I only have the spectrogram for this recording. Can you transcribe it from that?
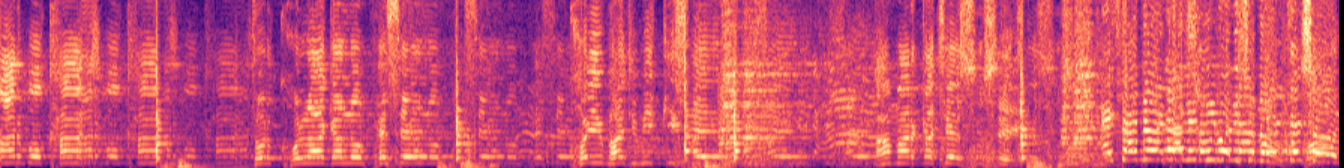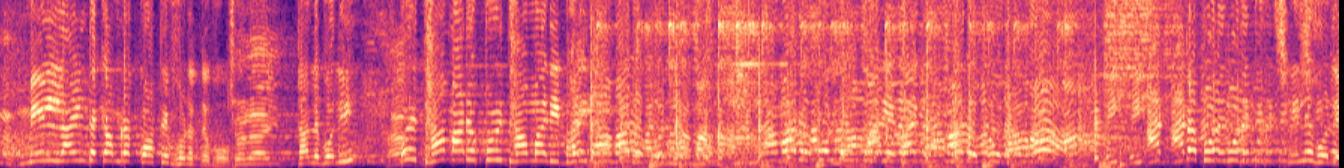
মারবো খাঁচবো খাঁচবো তোর খোলা গেল ফেসে এলো ফেসে এলো ফেসে। খই ভাজবি কিসে? আমার কাছে সুসে এই তা নয়, তাহলে কি বলি শোনো। মেন লাইনটাকে আমরা কটে ভরে দেবো। চলে আই তাহলে বলি ওই ধামার উপর ধামারি ভাই ধামার উপর ধামা। ধামার উপর ধামারি ভাই ধামার উপর ধামা। আটটা বোনের একটা ছেলে হলে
